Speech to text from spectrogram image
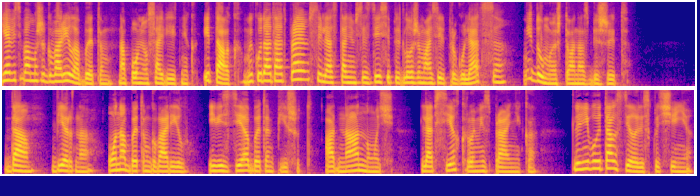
я ведь вам уже говорил об этом, напомнил советник. Итак, мы куда-то отправимся или останемся здесь и предложим Азиль прогуляться? Не думаю, что она сбежит. Да, верно. Он об этом говорил, и везде об этом пишут. Одна ночь для всех, кроме избранника. Для него и так сделали исключение.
